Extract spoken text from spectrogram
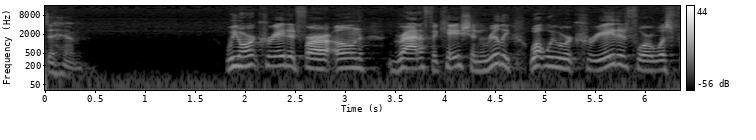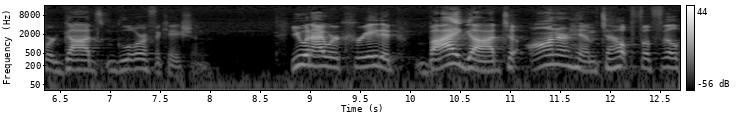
to Him. We weren't created for our own gratification. Really, what we were created for was for God's glorification. You and I were created by God to honor Him, to help fulfill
